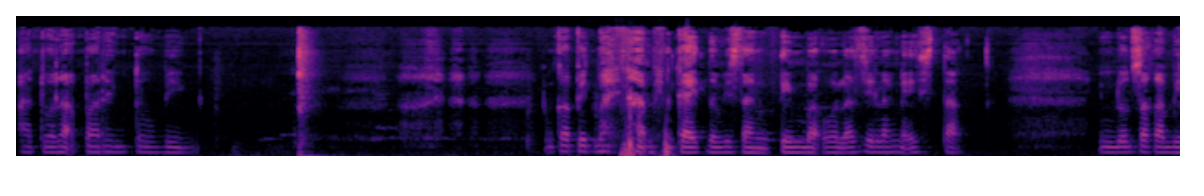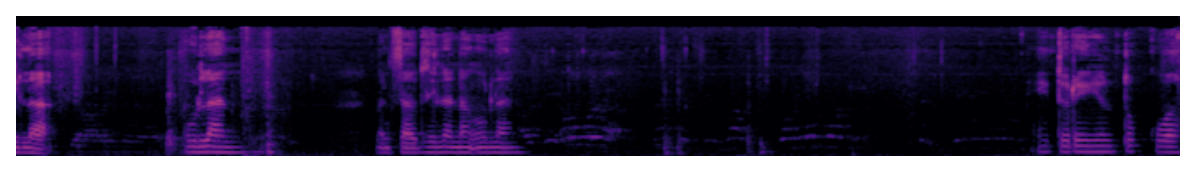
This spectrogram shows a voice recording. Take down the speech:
At wala pa rin tubig. Yung kapitbahay namin kahit na isang timba, wala silang na-stock. Yung doon sa kabila, ulan. Nagsawd sila ng ulan. Ito rin yung tukwa.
